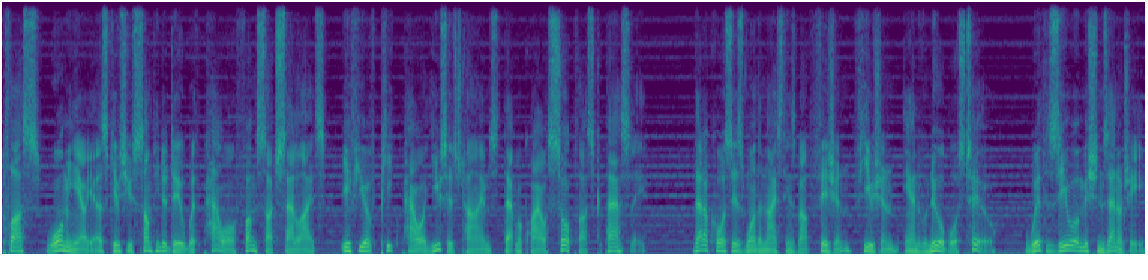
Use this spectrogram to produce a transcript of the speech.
Plus, warming areas gives you something to do with power from such satellites if you have peak power usage times that require surplus capacity. That of course is one of the nice things about fission, fusion, and renewables too. With zero emissions energy,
